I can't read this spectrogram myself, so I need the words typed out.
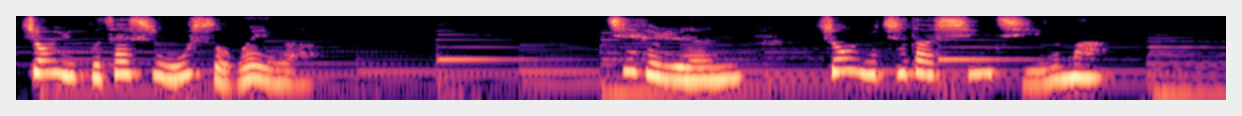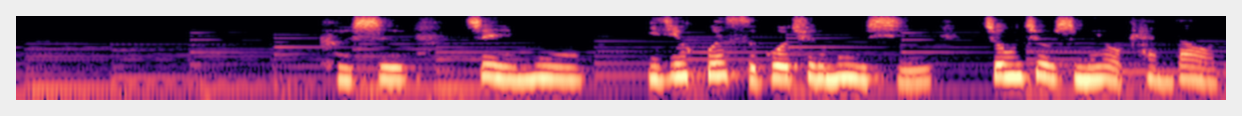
终于不再是无所谓了。这个人终于知道心急了吗？可是这一幕已经昏死过去的木席，终究是没有看到的。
